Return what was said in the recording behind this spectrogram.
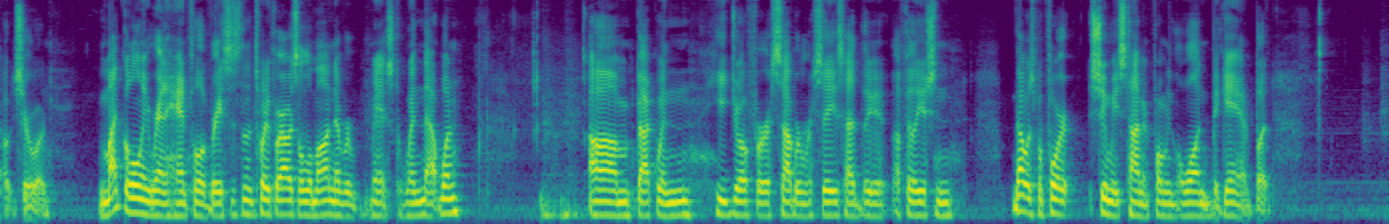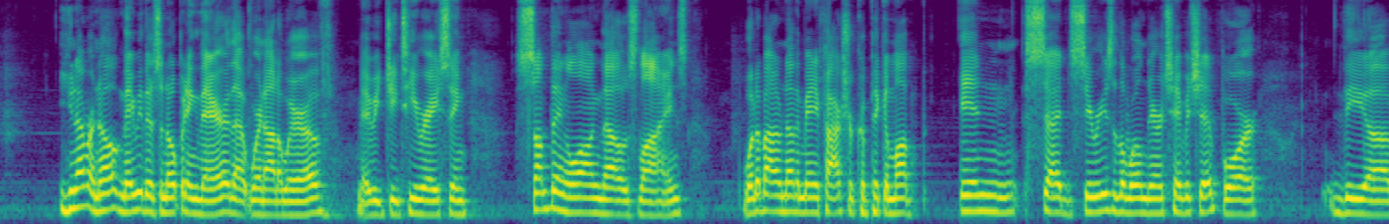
Oh, it sure would. Michael only ran a handful of races in the 24 Hours of Le Mans, never managed to win that one. Um, back when he drove for Sauber Mercedes, had the affiliation. That was before Schumi's time in Formula One began, but you never know. Maybe there's an opening there that we're not aware of. Maybe GT Racing, something along those lines. What about another manufacturer could pick him up in said series of the World Endurance Championship or the uh,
